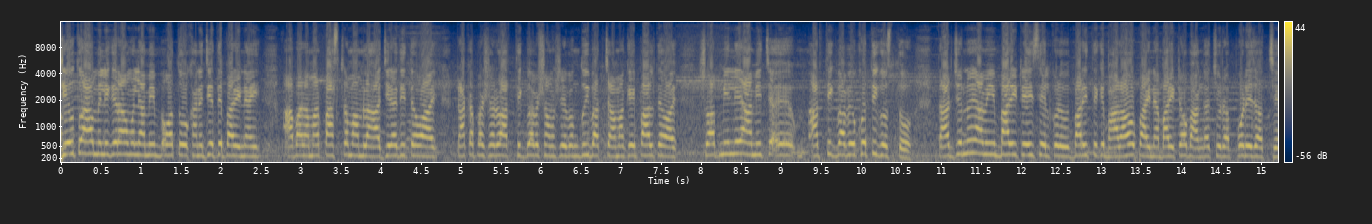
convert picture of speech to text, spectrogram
যেহেতু আওয়ামী লীগের আমলে আমি অত ওখানে যেতে পারি নাই। আবার আমার পাঁচটা মামলা হাজিরা দিতে হয় টাকা পয়সারও আর্থিকভাবে সমস্যা এবং দুই বাচ্চা আমাকেই পালতে হয়। সব মিলিয়ে আমি আর্থিকভাবেও ক্ষতিগ্রস্ত। তার জন্যই আমি বাড়িটাই সেল করে বাড়ি থেকে ভাড়াও পাই না বাড়িটাও ভাঙাচোরা পড়ে যাচ্ছে।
